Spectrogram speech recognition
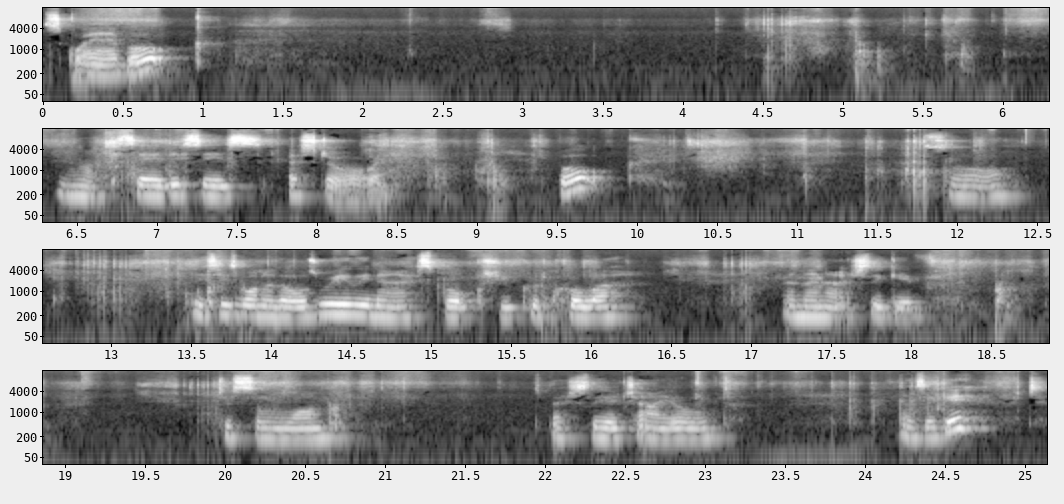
square book. And like I say, this is a story book. So this is one of those really nice books you could colour and then actually give to someone, especially a child, as a gift.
